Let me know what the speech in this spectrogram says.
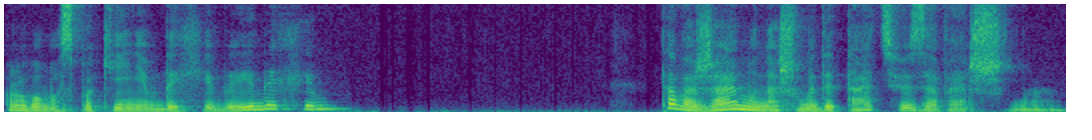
Робимо спокійні вдихи-видихи та вважаємо нашу медитацію завершеною.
